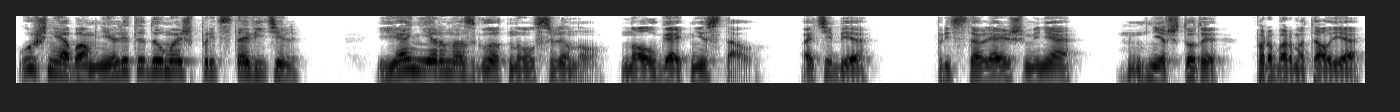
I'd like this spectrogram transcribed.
«Уж не обо мне ли ты думаешь, представитель?» Я нервно сглотнул слюну, но лгать не стал. «А тебе? Представляешь меня...» «Нет, что ты...» — пробормотал я.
